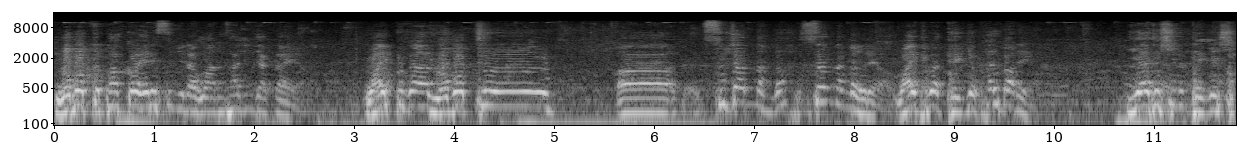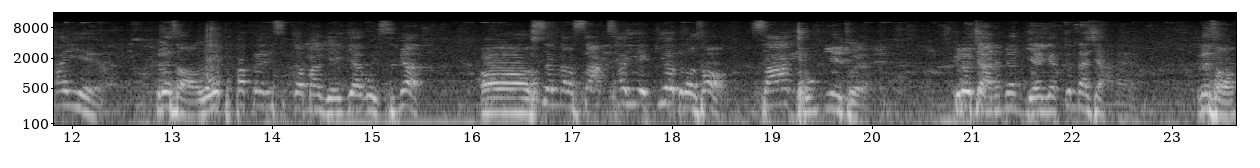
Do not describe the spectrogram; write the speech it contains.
로버트 파커 해리슨이라고 하는 사진 작가예요. 와이프가 로버트 어, 수잔난가? 수잔난가 그래요. 와이프가 되게 활발해요. 이 아저씨는 되게 샤이해요. 그래서 로버트 파커 해리슨과 막 얘기하고 있으면 어, 수잔나가 싹 사이에 끼어들어서 싹 정리해줘요. 그러지 않으면 이야기가 끝나지 않아요. 그래서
